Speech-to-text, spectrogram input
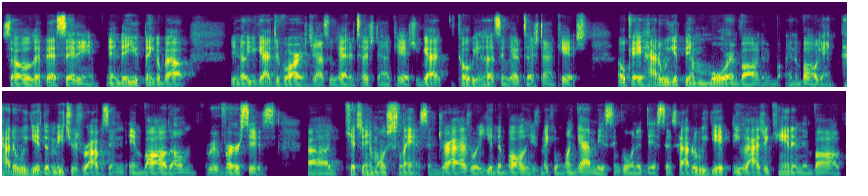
So let that set in. And then you think about, you know, you got Ja'Varrius Johnson who had a touchdown catch. You got Kobe Hudson who had a touchdown catch. Okay, how do we get them more involved in, in the ball game? How do we get Demetrius Robinson involved on reverses, uh, catching him on slants and drives where you're getting the ball, he's making one guy miss and going the distance? How do we get Elijah Canion involved?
